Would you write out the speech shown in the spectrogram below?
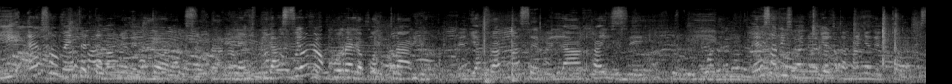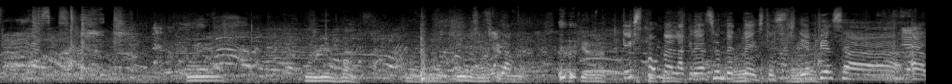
y eso aumenta el tamaño del tórax. En la inspiración ocurre lo contrario. El diafragma se relaja y se y eso disminuye el tamaño del tórax. Gracias. Muy bien. Muy bien, vamos. Una más que. Que exponga la creación de textos y empieza a...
